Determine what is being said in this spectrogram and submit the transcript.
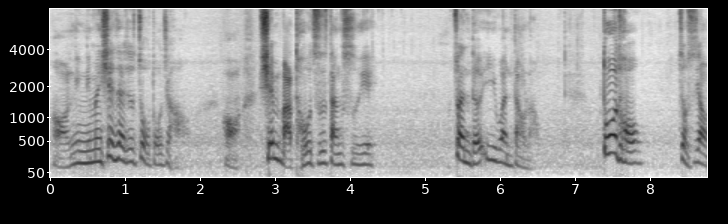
哦，你你们现在就做多就好，哦，先把投资当事业，赚得亿万到老，多头。就是要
